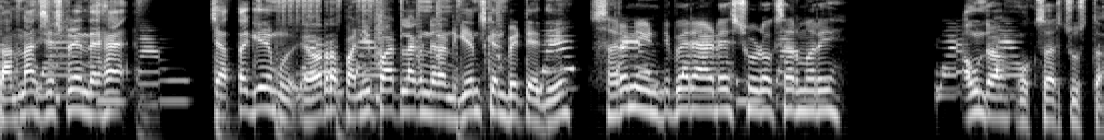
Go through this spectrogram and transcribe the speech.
తను నాకు సిస్టర్ ఏంది హే చెత్త గేమ్ ఎవర్రా పని పాట లేకుండా ఇలాంటి గేమ్స్ కనిపెట్టేది? సరే నీ ఇంటి పేరు యాడ్ చేసి చూడు ఒకసారి మరి. అవునరా ఒకసారి చూస్తా.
